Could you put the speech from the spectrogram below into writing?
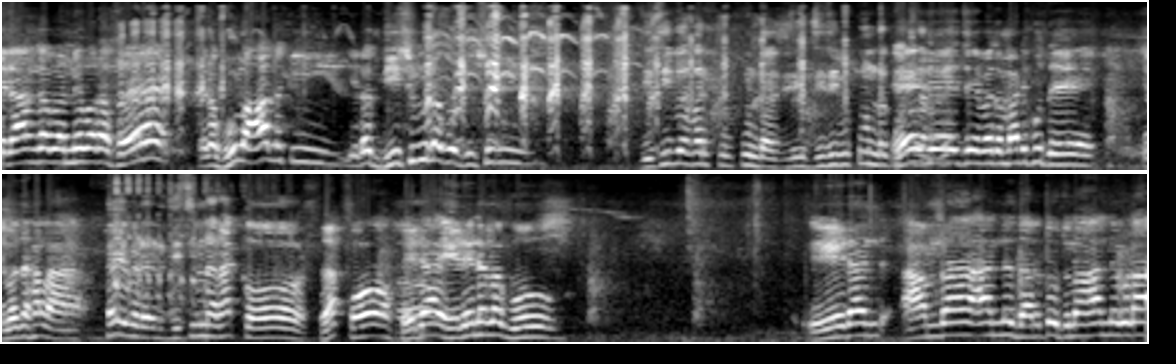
এটা আঙ্গা নেবার আছে এটা ভুল আর নাকি এটা দিছুবি লাগবো দিছুবি জিসিবি আবার কোনটা জিসিবি কোনটা এই যে এই যে এবার মাটি খুদে এবার খালা এই বেটা জিসিবি না রাখ কর রাখ এটা এড়ে না লাগবো এটা আমরা আনলে ধারে তো না আনলে বড়া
